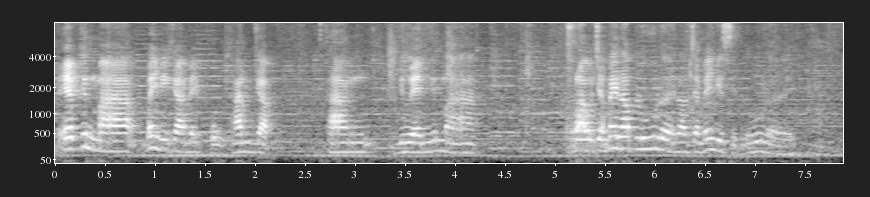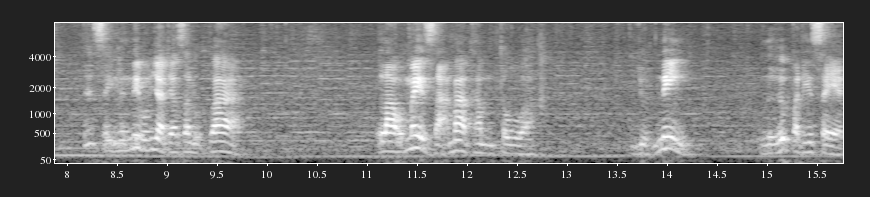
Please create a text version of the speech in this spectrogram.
ดเอฟขึ้นมา ไม่มีการไปผูกพันกับทาง UN ขึ้นมา เราจะไม่รับรู้เลย เราจะไม่มีสิทธิ์รู้เลยแต่สิ่งหนึ่งที่ผมอยากจะสรุปว่า เราไม่สามารถทำตัว หยุดนิ่ง หรือปฏิเสธ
